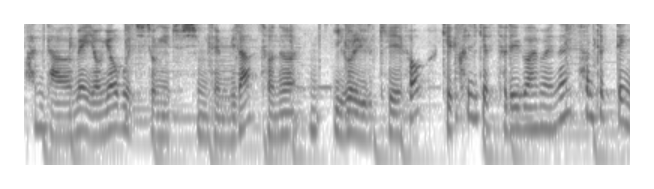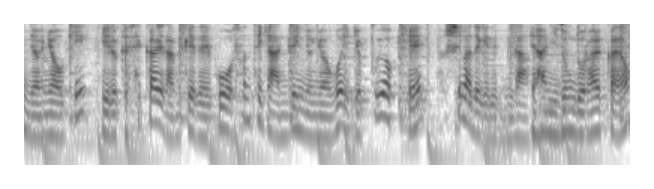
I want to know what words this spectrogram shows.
한 다음에 영역을 지정해 주시면 됩니다. 저는 이걸 이렇게 해서 이렇게 클릭해서 드래그 하면은 선택된 영역이 이렇게 색깔이 남게 되고 선택이 안 된 영역은 이렇게 뿌옇게 표시가 되게 됩니다. 한 이 정도로 할까요?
